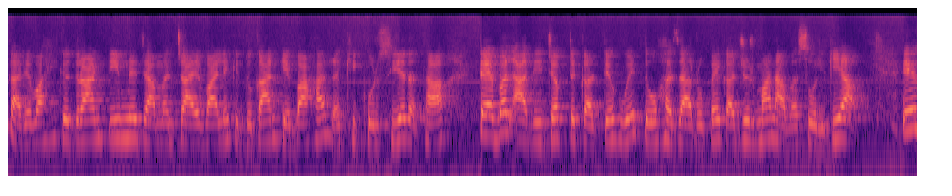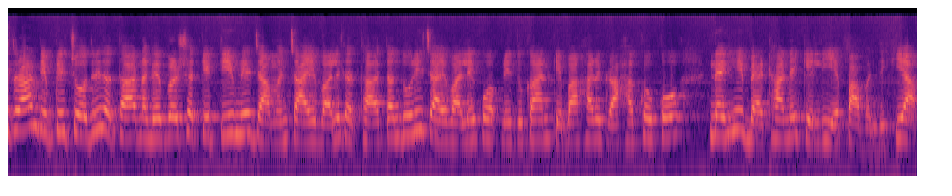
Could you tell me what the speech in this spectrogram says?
कार्यवाही के दौरान टीम ने जामन चाय वाले की दुकान के बाहर रखी कुर्सियाँ तथा टेबल आदि जब्त करते हुए दो हज़ार रूपए का जुर्माना वसूल किया। इस दौरान डिप्टी चौधरी तथा नगर परिषद की टीम ने जामन चाय वाले तथा तंदूरी चाय वाले को अपनी दुकान के बाहर ग्राहकों को नहीं बैठाने के लिए पाबंद किया।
